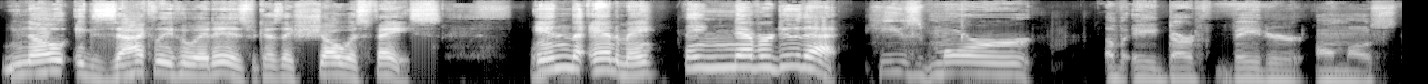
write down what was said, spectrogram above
You know exactly who it is because they show his face. In the anime, they never do that. He's more of a Darth Vader almost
